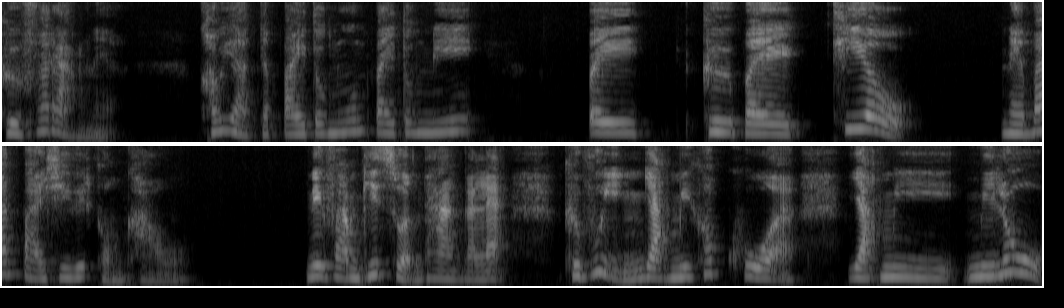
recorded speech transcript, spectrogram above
คือฝรั่งเนี่ยเขาอยากจะไปตรงนู้นไปตรงนี้ ไปคือไปเที่ยวในบ้านปลายชีวิตของเขา ในความคิดสวนทางกันแล้ว คือผู้หญิงอยากมีครอบครัว อยากมีมีลูก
